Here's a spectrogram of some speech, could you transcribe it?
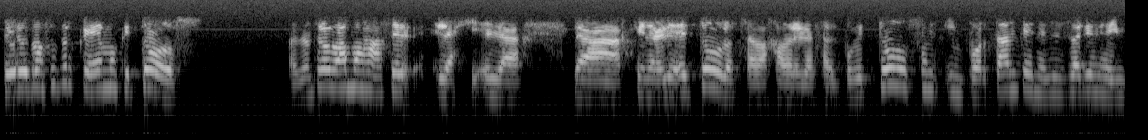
pero nosotros creemos que todos, nosotros vamos a hacer la, la, la generalidad de todos los trabajadores de la salud, porque todos son importantes, necesarios e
